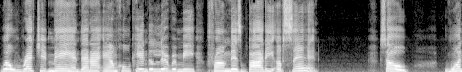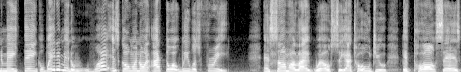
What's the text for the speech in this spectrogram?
well, wretched man that I am, who can deliver me from this body of sin? So, one may think, wait a minute, what is going on? I thought we was free. And some are like, well, see, I told you, if Paul says,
